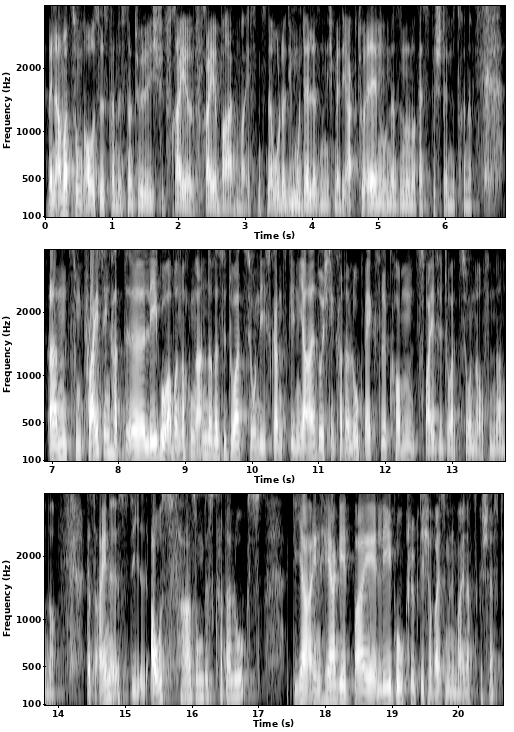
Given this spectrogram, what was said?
Wenn Amazon raus ist, dann ist natürlich freie, freie Bahn meistens. Ne? Oder die Modelle sind nicht mehr die aktuellen und da sind nur noch Restbestände drin. Ähm, zum Pricing hat äh, Lego aber noch eine andere Situation, die ist ganz genial. Durch den Katalogwechsel kommen zwei Situationen aufeinander. Das eine ist die Ausphasung des Katalogs die ja einhergeht bei Lego glücklicherweise mit dem Weihnachtsgeschäft.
